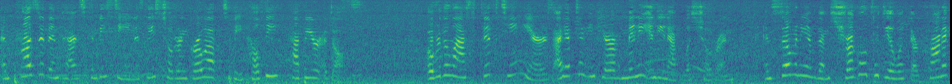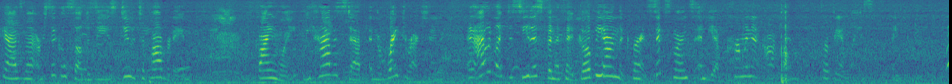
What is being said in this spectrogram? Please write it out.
and positive impacts can be seen as these children grow up to be healthy, happier adults. Over the last 15 years, I have taken care of many Indianapolis children, and so many of them struggle to deal with their chronic asthma or sickle cell disease due to poverty. Finally, we have a step in the right direction, and I would like to see this benefit go beyond the current six months and be a permanent option for families. Thank you.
